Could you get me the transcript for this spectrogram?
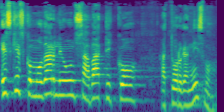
es que es como darle un sabático a tu organismo.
